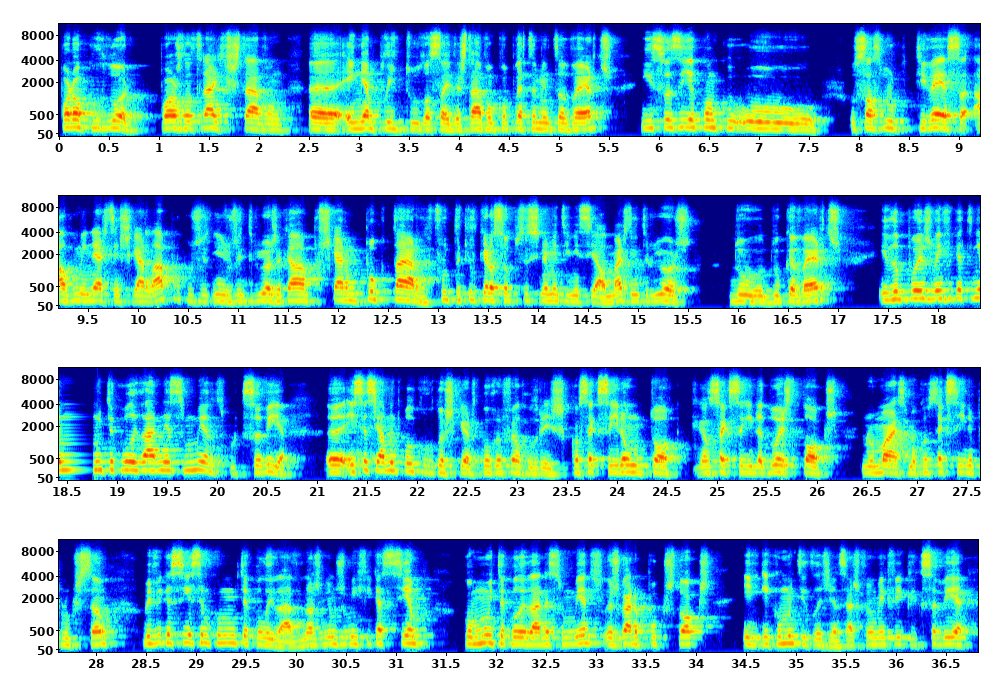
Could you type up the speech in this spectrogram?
para o corredor, para os laterais que estavam uh, em amplitude, ou seja, estavam completamente abertos, e isso fazia com que o, o Salzburgo tivesse alguma inércia em chegar lá, porque os, os interiores acabavam por chegar um pouco tarde, fruto daquilo que era o seu posicionamento inicial, mais de interiores do, do abertos, e depois o Benfica tinha muita qualidade nesse momento, porque sabia, uh, essencialmente pelo corredor esquerdo, com o Rafael Rodrigues, consegue sair a um toque, que consegue sair a dois toques no máximo, consegue sair na progressão, o Benfica saía sempre com muita qualidade. Nós vimos o Benfica sempre com muita qualidade nesse momento, a jogar a poucos toques e, e com muita inteligência. Acho que foi um Benfica que sabia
